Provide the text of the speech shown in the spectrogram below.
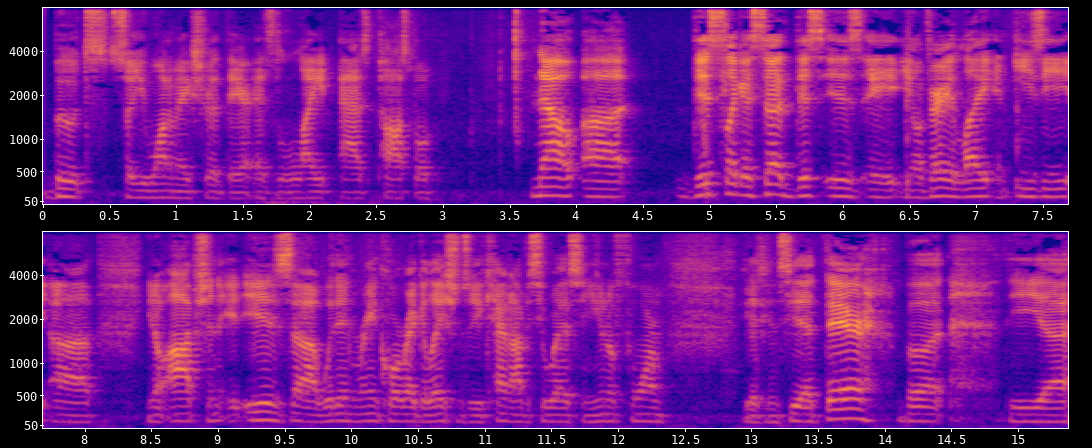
boots. So you want to make sure that they are as light as possible. Now, uh, this, like I said, this is a you know very light and easy uh, you know option. It is uh, within Marine Corps regulations, so you can obviously wear this in uniform. You guys can see that there, but the uh,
